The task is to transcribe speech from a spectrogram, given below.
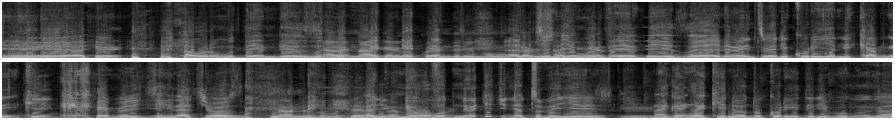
Yeah. Eh, eh. Habura umudendezo. Nawe ntabwo ari gukora indirimbo nk'uko akeneye abishaka umudendezo. Ya element we ni kuriya ni kamwe ke- kemera igihe nta kibazo. None zo umudendezo Ariko niyo cyo kintu yatumenyereje. Ntabwo ari nka kintu wadukoreye indirimbo nka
